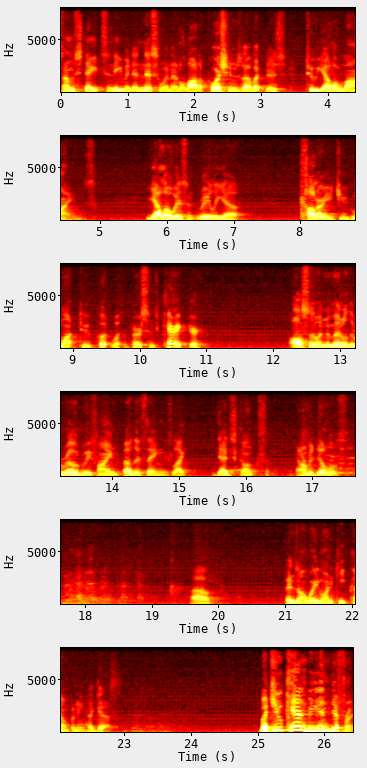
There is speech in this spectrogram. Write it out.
some states, and even in this one, in a lot of portions of it, there's two yellow lines. Yellow isn't really a color that you'd want to put with a person's character. Also, in the middle of the road, we find other things like dead skunks and armadillos. Uh, depends on where you want to keep company, I guess. But you can be indifferent.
